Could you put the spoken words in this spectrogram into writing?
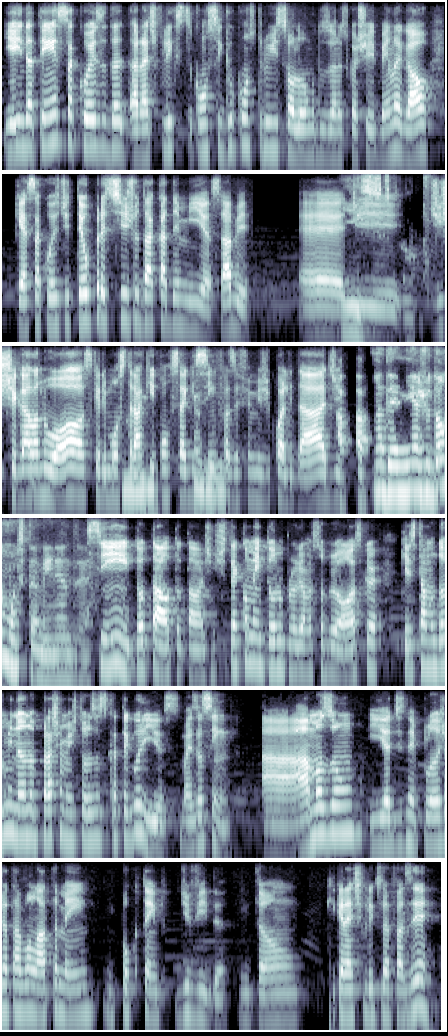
E ainda tem essa coisa da a Netflix conseguiu construir isso ao longo dos anos que eu achei bem legal, que é essa coisa de ter o prestígio da academia, sabe? É, de, de, chegar lá no Oscar e mostrar hum, que consegue sim fazer filmes de qualidade. A, a, pandemia ajudou muito também, né, André? Sim, total, total. A gente até comentou no programa sobre o Oscar que eles estavam dominando praticamente todas as categorias. Mas assim, a Amazon e a Disney Plus já estavam lá também em pouco tempo de vida. Então, o que, que a Netflix vai fazer?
